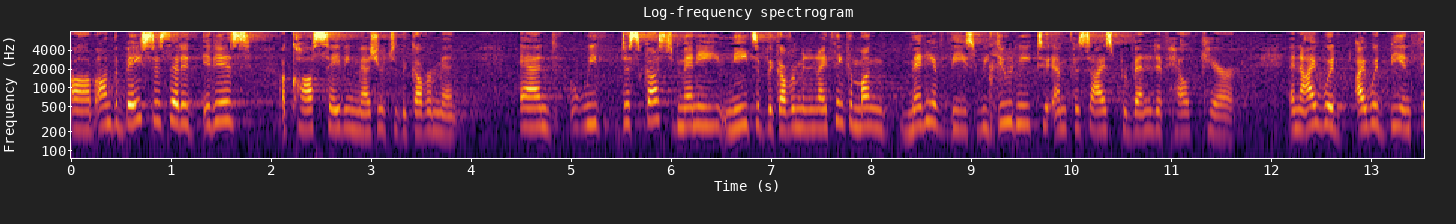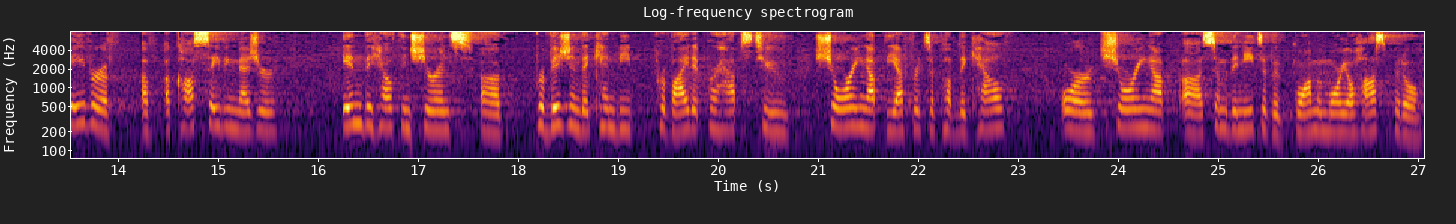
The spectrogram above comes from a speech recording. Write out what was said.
uh, on the basis that it, it is a cost saving measure to the government. And we've discussed many needs of the government, and I think among many of these, we do need to emphasize preventative health care. And I would, I would be in favor of, of a cost saving measure in the health insurance uh, provision that can be provided perhaps to shoring up the efforts of public health or shoring up uh, some of the needs of the Guam Memorial Hospital.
